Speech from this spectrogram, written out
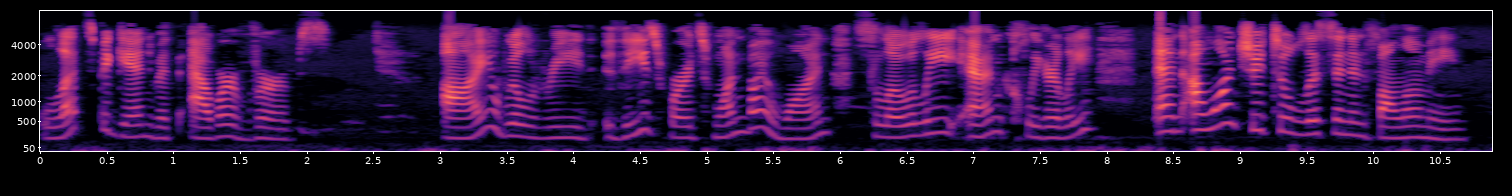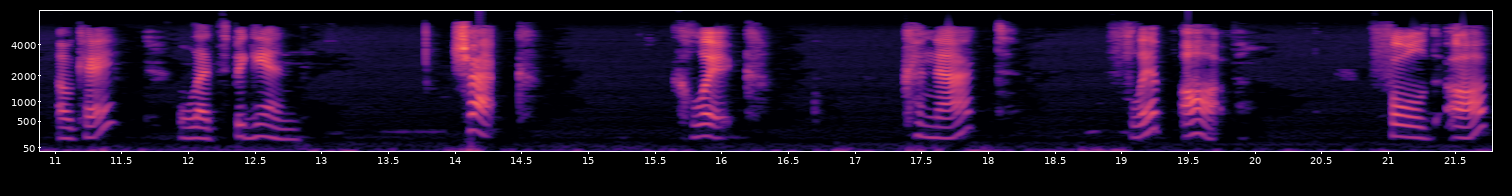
Let's begin with our verbs. I will read these words one by one, slowly and clearly, and I want you to listen and follow me. Okay? Let's begin. Check click, connect, flip up, fold up,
